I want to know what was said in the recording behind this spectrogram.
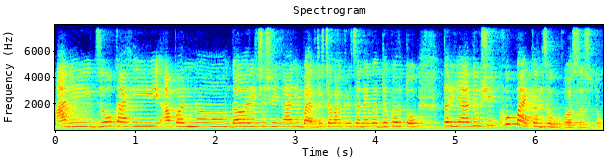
आणि जो काही आपण गवारीच्या शेंगा आणि बाजरीच्या भाकरीचा नैवेद्य करतो तर ह्या दिवशी खूप बायकांचा उपवास असतो.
